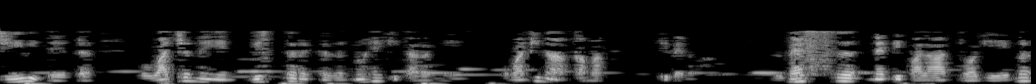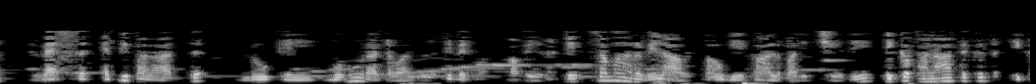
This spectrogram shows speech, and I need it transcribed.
ජීවිතයට වචනයෙන් විස්තර කළ නොහැකි තරමේ වටිනාකමක් තිබෙනවා. වැස්ස නැති පළාත් වගේම වැස්ස ඇති පළාත් ලෝකයේ බොහෝ රටවල් වල තිබෙනවා. අපේ රටේ සමහර වෙලාවට පහුගිය කාල පරිච්ඡේදයේ එක පළාතකට එක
